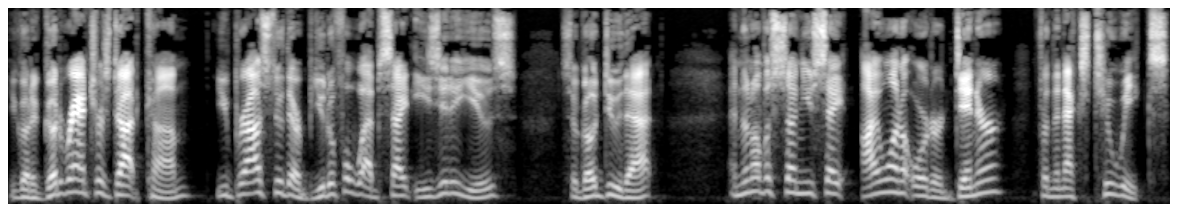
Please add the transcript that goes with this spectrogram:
you go to goodranchers.com, you browse through their beautiful website, easy to use. So go do that. And then all of a sudden you say, I want to order dinner for the next two weeks.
